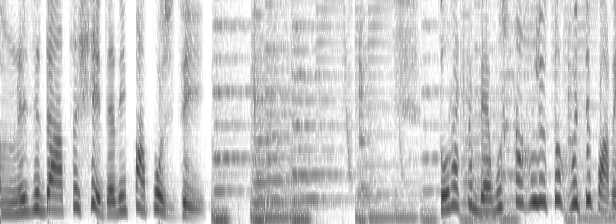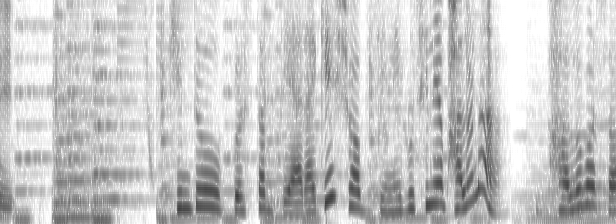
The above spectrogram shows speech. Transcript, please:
সামনে যেটা আছে সেটারই পাপোশ দে। তোর একটা ব্যবস্থা হলে তো হইতে পারে। কিন্তু প্রস্তাব দেওয়ার আগে সব জেনে বুঝে নেওয়া ভালো না? ভালোবাসা?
